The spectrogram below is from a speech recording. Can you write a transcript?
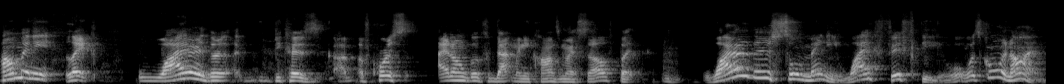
How many, like, why are there, because of course I don't go to that many cons myself, but why are there so many? Why 50? What's going on?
